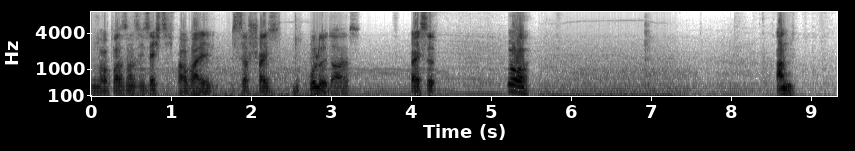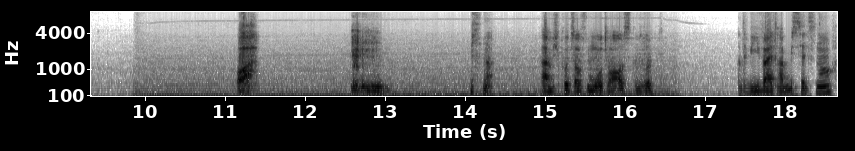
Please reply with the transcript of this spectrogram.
Muss aufpassen, dass ich 60 fahre, weil dieser scheiß Bulle da ist. Scheiße. Oh. An. Boah. da habe ich kurz auf den Motor ausgedrückt. Also wie weit habe ich es jetzt noch?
